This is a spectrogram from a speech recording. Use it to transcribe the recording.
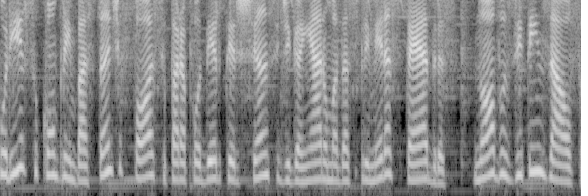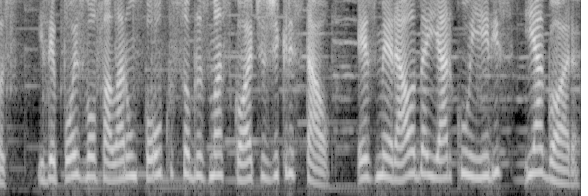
Por isso comprem bastante fóssil para poder ter chance de ganhar uma das primeiras pedras, novos itens alfas, e depois vou falar um pouco sobre os mascotes de cristal, esmeralda e arco-íris, e agora,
